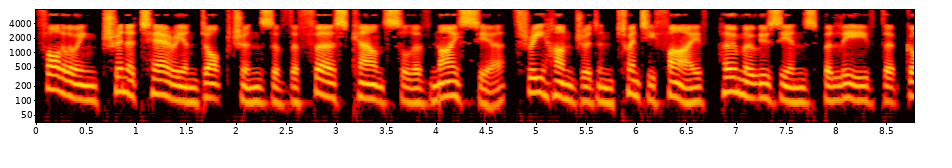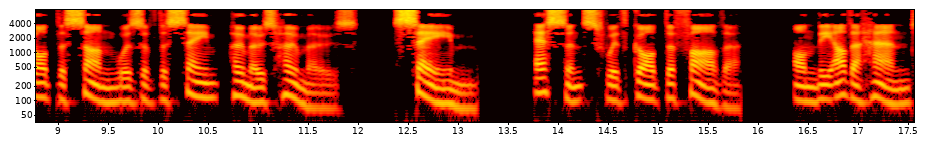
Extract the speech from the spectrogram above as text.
Following Trinitarian doctrines of the First Council of Nicaea 325, Homoousians believed that God the Son was of the same, homos homos same essence with God the Father. On the other hand,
